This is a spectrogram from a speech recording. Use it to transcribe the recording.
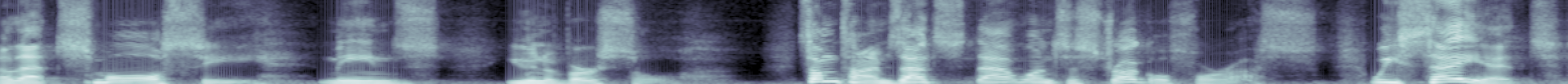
Now, that small c means universal. Sometimes that's that one's a struggle for us. We say it,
